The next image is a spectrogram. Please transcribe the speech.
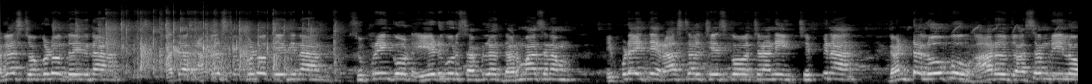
ఆగస్టు ఒకటో తేదీన ఆగస్టు ఒకటో తేదీన సుప్రీంకోర్టు ఏడుగురు సభ్యుల ధర్మాసనం ఎప్పుడైతే రాష్ట్రాలు చేసుకోవచ్చునని చెప్పిన గంటలోపు ఆ రోజు అసెంబ్లీలో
